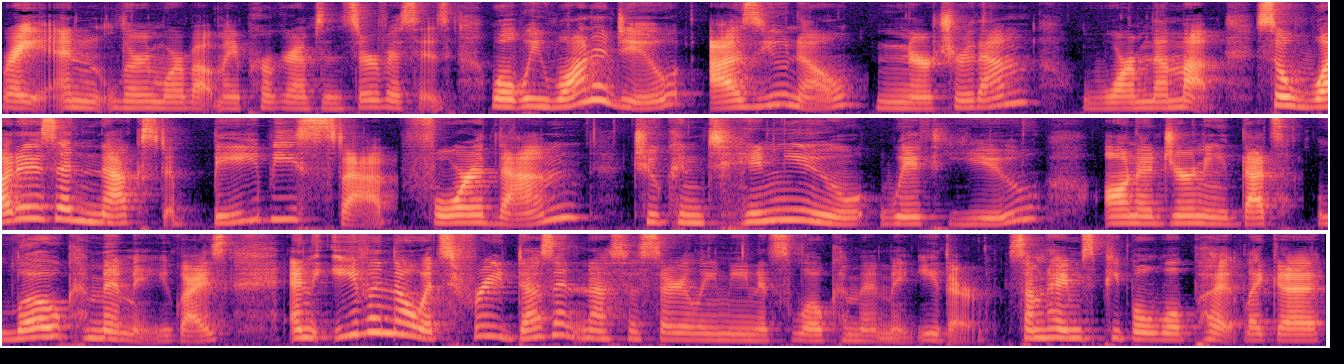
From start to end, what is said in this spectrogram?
Right? And learn more about my program programs and services. What we want to do, as you know, nurture them, warm them up. So, what is a next baby step for them to continue with you on a journey that's low commitment, you guys. And even though it's free, doesn't necessarily mean it's low commitment either. Sometimes people will put like a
